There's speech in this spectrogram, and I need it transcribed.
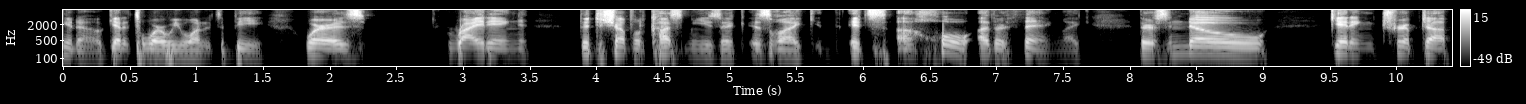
you know get it to where we want it to be. Whereas writing the disheveled cuss music is like it's a whole other thing. Like there's no getting tripped up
